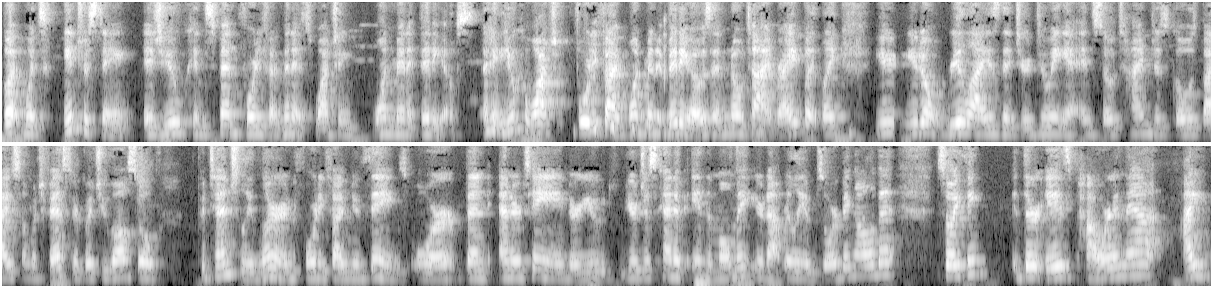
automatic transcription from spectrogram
but what's interesting is you can spend 45 minutes watching one minute videos. I mean, you can watch 45 one minute videos in no time, right? But like you, you don't realize that you're doing it. And so time just goes by so much faster, but you've also potentially learned 45 new things or been entertained or you you're just kind of in the moment you're not really absorbing all of it so i think there is power in that i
